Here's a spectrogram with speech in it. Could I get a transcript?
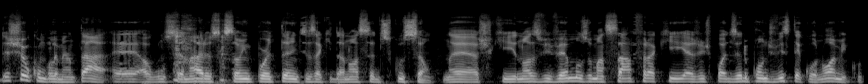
Deixa eu complementar é, alguns cenários que são importantes aqui da nossa discussão. Né? Acho que nós vivemos uma safra que a gente pode dizer do ponto de vista econômico,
